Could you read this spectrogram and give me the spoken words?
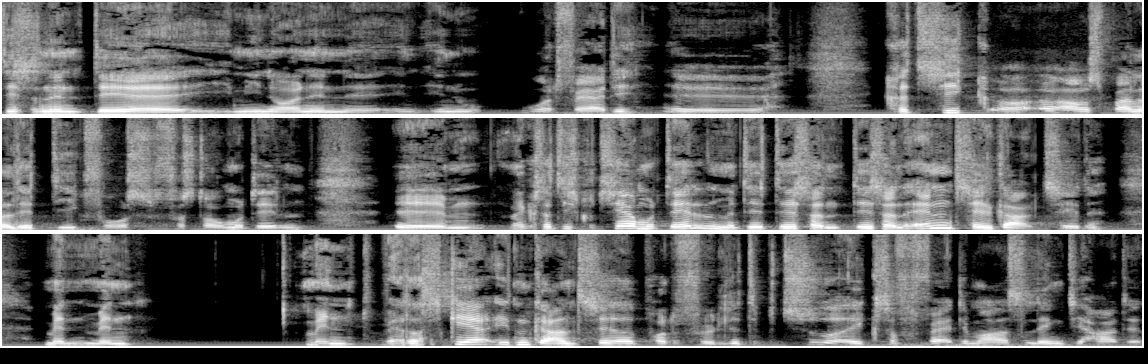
det er, sådan en, det er øh, i mine øjne en, øh, en, en uretfærdig øh, kritik og, og afspejler lidt, at de ikke for, forstår modellen. Øh, man kan så diskutere modellen, men det, det, er sådan, det er sådan en anden tilgang til det. Men, men, men hvad der sker i den garanterede portefølje, det betyder ikke så forfærdeligt meget, så længe de har den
